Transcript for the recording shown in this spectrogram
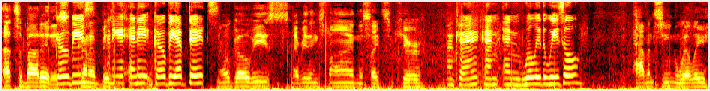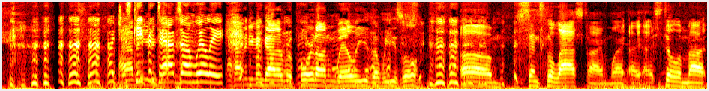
that's about it. It's Gobies. kind of. Any any Goby updates? no gobies. Everything's fine. The site's secure. Okay. And and Willie the Weasel. Haven't seen Willie. Just keeping even got- tabs on Willie. I haven't even got a report on Willie the Weasel um, since the last time. I, I, I still am not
